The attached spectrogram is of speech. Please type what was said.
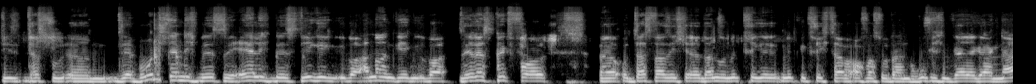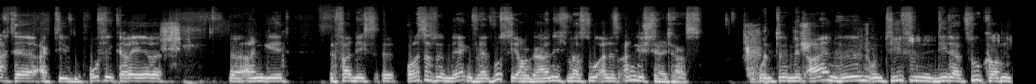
die, dass du ähm, sehr bodenständig bist, sehr ehrlich bist, dir gegenüber, anderen gegenüber, sehr respektvoll. Äh, und das, was ich äh, dann so mitkriege, mitgekriegt habe, auch was so deinen beruflichen Werdegang nach der aktiven Profikarriere äh, angeht, fand ich äh, äußerst bemerkenswert. Wusste ich auch gar nicht, was du alles angestellt hast. Und äh, mit allen Höhen und Tiefen, die dazukommen,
